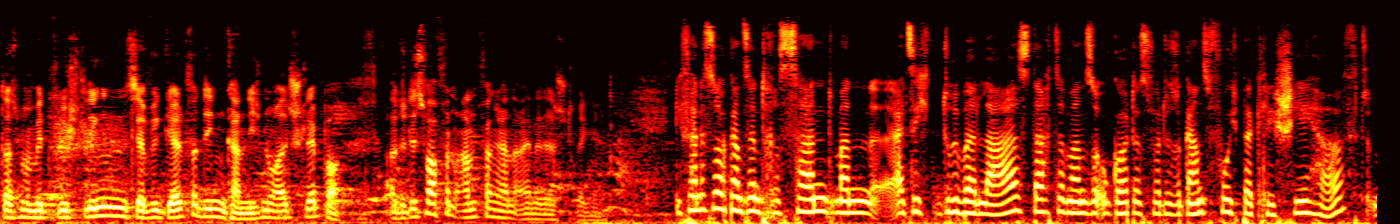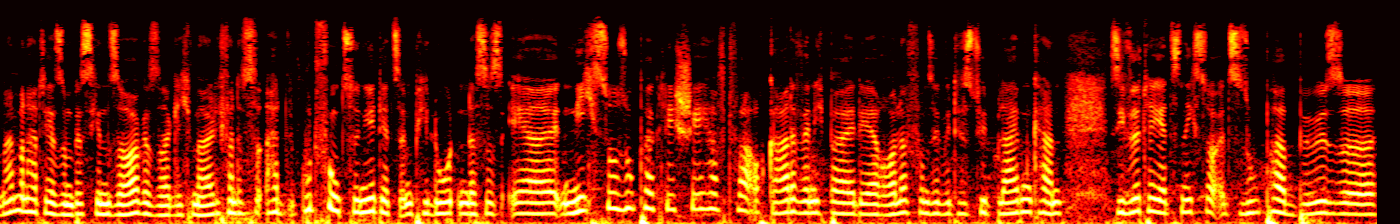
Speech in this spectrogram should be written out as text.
dass man mit Flüchtlingen sehr viel Geld verdienen kann, nicht nur als Schlepper. Also das war von Anfang an einer der Stränge. Ich fand es auch ganz interessant, man, als ich drüber las, dachte man so, oh Gott, das würde so ganz furchtbar klischeehaft. Ne? Man hatte ja so ein bisschen Sorge, sag ich mal. Ich fand, es hat gut funktioniert jetzt im Piloten, dass es eher nicht so super klischeehaft war, auch gerade wenn ich bei der Rolle von Sylvie Süd bleiben kann. Sie wird ja jetzt nicht so als super böse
